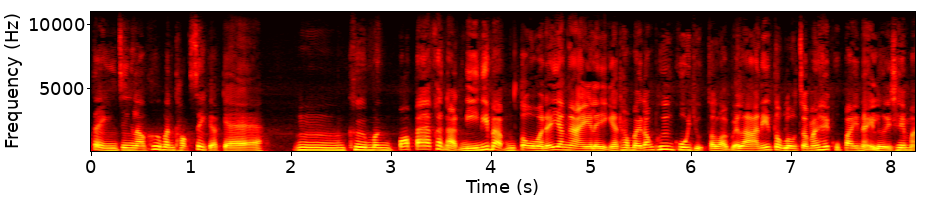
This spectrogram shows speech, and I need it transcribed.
แต่จริงๆแล้วคือมัน toxic อะแก อืม คือมึงป้อแป้ขนาดนี้นี่แบบมึงโตมาได้ยังไงอะไรอย่างเงี้ยทำไมต้องพึ่งกูอยู่ตลอดเวลานี่ตกลงจะไม่ให้กูไปไหนเลยใช่ไหม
